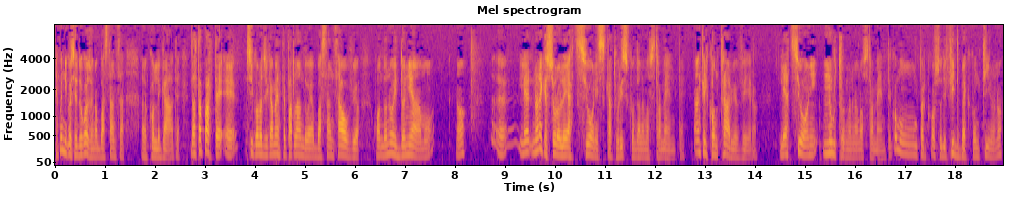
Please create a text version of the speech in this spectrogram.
E quindi queste due cose sono abbastanza eh, collegate. D'altra parte, eh, psicologicamente parlando, è abbastanza ovvio, quando noi doniamo, no? eh, le, non è che solo le azioni scaturiscono dalla nostra mente, anche il contrario è vero. Le azioni nutrono la nostra mente, come un percorso di feedback continuo. No?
